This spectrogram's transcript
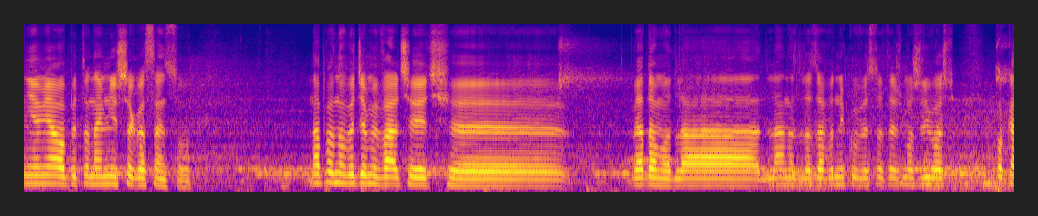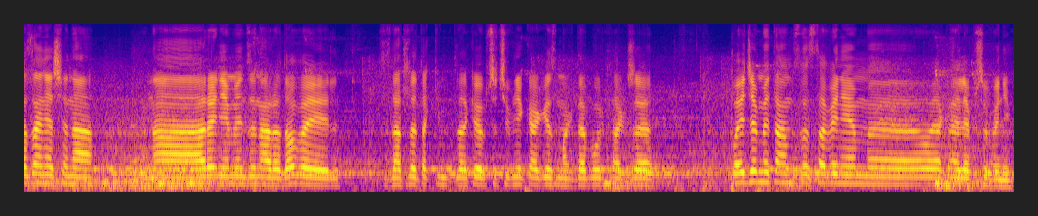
nie miałoby to najmniejszego sensu. Na pewno będziemy walczyć. E, wiadomo, dla, dla nas, dla zawodników jest to też możliwość pokazania się na, na arenie międzynarodowej na tle takim, takiego przeciwnika jak jest Magdeburg, także pojedziemy tam z nastawieniem e, o jak najlepszy wynik.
